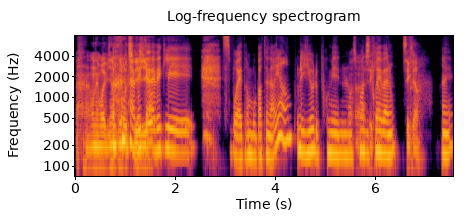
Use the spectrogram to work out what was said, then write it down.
on aimerait bien venir au-dessus des avec, JO. avec les. Ça pourrait être un bon partenariat hein, pour les JO, le premier le lancement Ah, du premier ballon. C'est clair. Ouais.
